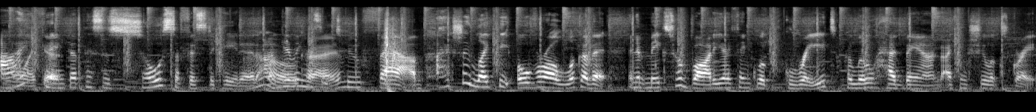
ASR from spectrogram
I, I like think it. that this is so sophisticated. I'm Oh, giving okay. this a two fab. I actually like the overall look of it, and it makes her body, I think, look great. Her little headband, I think she looks great.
